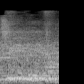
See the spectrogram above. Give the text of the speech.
dreaming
